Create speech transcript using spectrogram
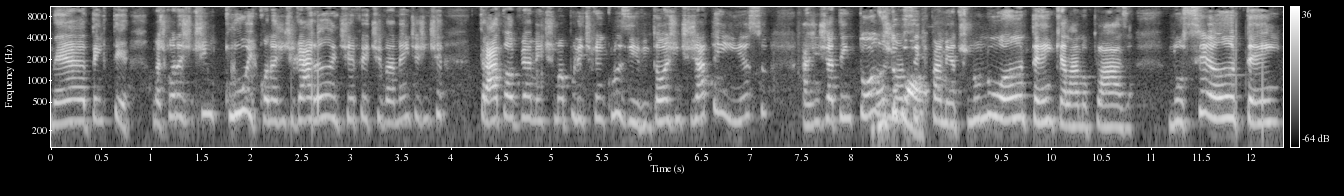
né? Tem que ter. Mas quando a gente inclui, quando a gente garante efetivamente, a gente trata, obviamente, uma política inclusiva. Então, a gente já tem isso, a gente já tem todos Muito os nossos bom. equipamentos. No Nuan tem, que é lá no Plaza, no CEAN tem,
